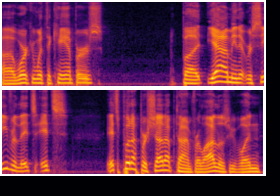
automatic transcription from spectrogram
uh, working with the campers. But yeah, I mean, at receiver, it's it's it's put up or shut up time for a lot of those people. And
